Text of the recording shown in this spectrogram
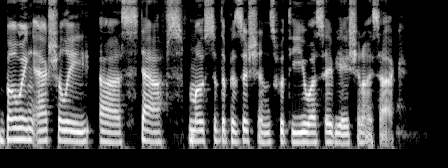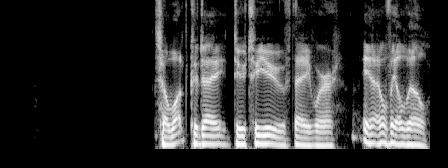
Boeing actually uh, staffs most of the positions with the U.S. Aviation ISAC. So, what could they do to you if they were ill will?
